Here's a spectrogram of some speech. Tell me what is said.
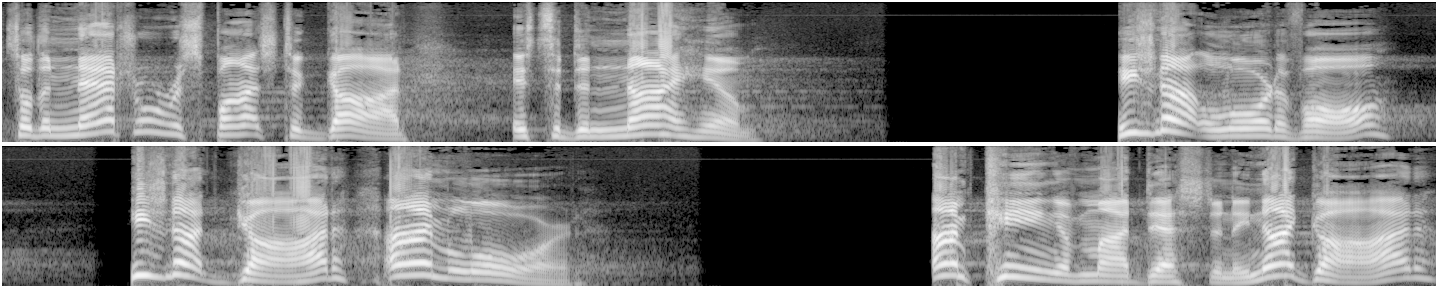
So the natural response to God is to deny Him. He's not Lord of all, He's not God. I'm Lord. I'm king of my destiny, not God.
